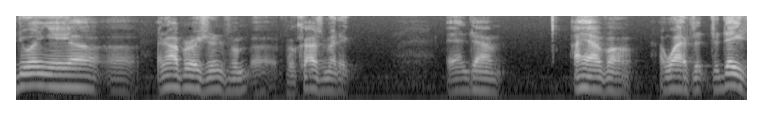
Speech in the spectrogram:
doing a uh, uh, an operation from uh, for cosmetic, and um, I have uh, a wife that today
